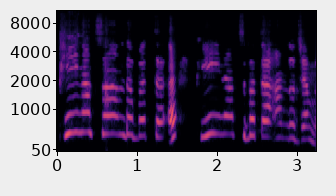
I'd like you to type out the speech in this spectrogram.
ピーナッツバター、え？ピーナッツバタージャム？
